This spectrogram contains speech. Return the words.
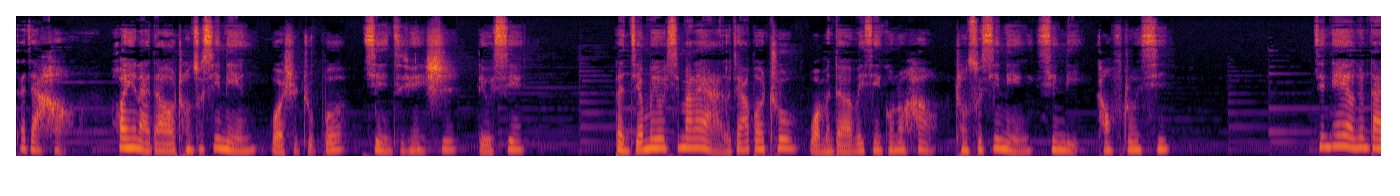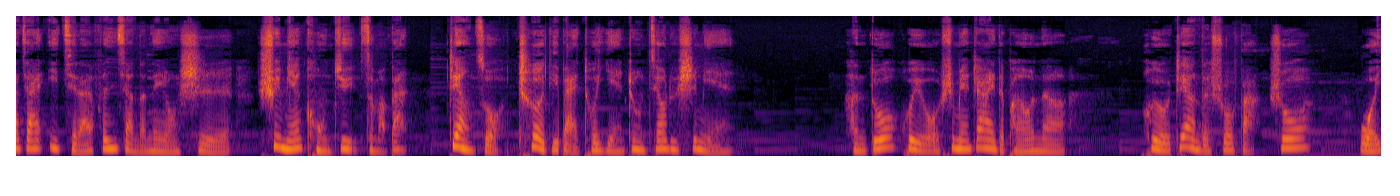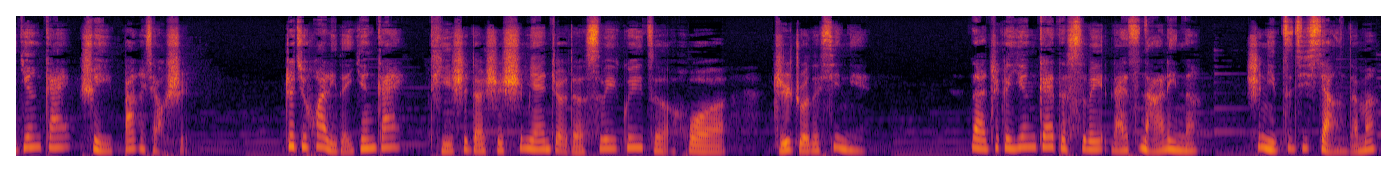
大家好，欢迎来到重塑心灵，我是主播心理咨询师刘星。本节目由喜马拉雅独家播出。我们的微信公众号“重塑心灵心理康复中心”。今天要跟大家一起来分享的内容是睡眠恐惧怎么办？这样做彻底摆脱严重焦虑失眠。很多会有睡眠障碍的朋友呢，会有这样的说法：说我应该睡八个小时。这句话里的“应该”提示的是失眠者的思维规则或执着的信念。那这个“应该”的思维来自哪里呢？是你自己想的吗？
